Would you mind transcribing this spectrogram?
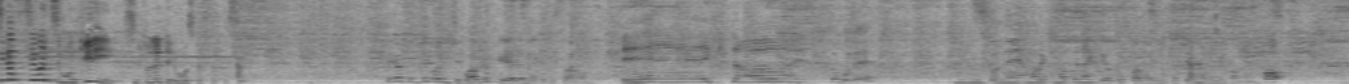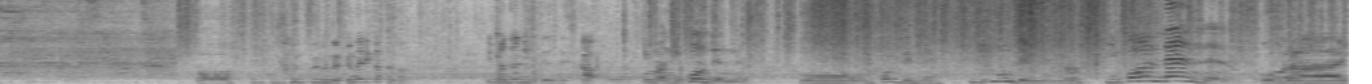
月15日もうギリシフト出てるもしかしたら私。7月15日バーベキューやるんだけどさ。えー、行きたい。どこで？うんとねまだ決まってないけどどっかの海立山の海かな粒なくなり方が。今何してるんですか？今煮込んでんねん。おお煮込んでんね煮込んでんね煮込んでんねん。んなほーらーい。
